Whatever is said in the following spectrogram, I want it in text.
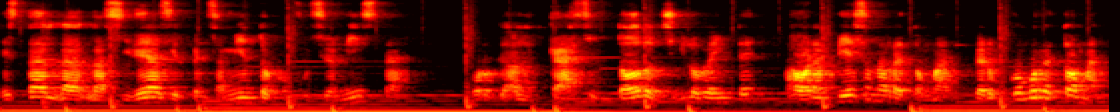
esta, las ideas y el pensamiento confucionista por casi todo el siglo XX, ahora empiezan a retomar. Pero ¿cómo retoman?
